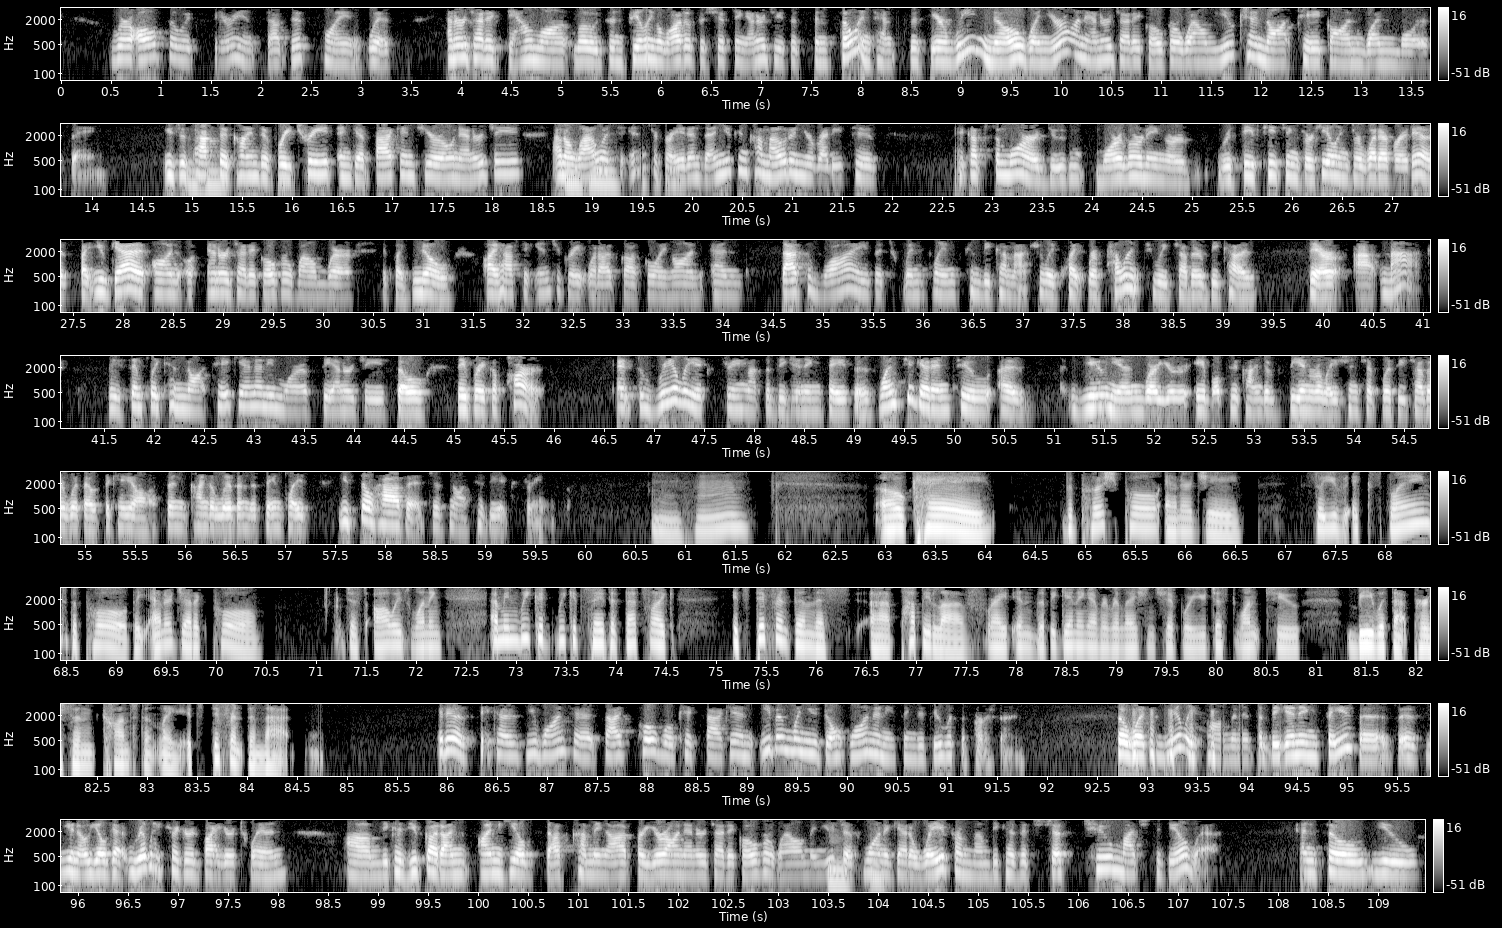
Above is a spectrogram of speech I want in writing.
we're also experienced at this point with energetic downloads and feeling a lot of the shifting energies. It's been so intense this year. We know when you're on energetic overwhelm, you cannot take on one more thing. You just mm-hmm. have to kind of retreat and get back into your own energy and allow mm-hmm. it to integrate. And then you can come out and you're ready to pick up some more, do more learning or receive teachings or healings or whatever it is. But you get on energetic overwhelm where it's like, no, I have to integrate what I've got going on. And that's why the twin flames can become actually quite repellent to each other because they're at max. They simply cannot take in any more of the energy, so they break apart. It's really extreme at the beginning phases. Once you get into a union where you're able to kind of be in relationship with each other without the chaos and kind of live in the same place, you still have it, just not to the extremes. Mhm. Okay. The push pull energy. So you've explained the pull, the energetic pull, just always wanting I mean we could we could say that that's like it's different than this uh, puppy love, right? In the beginning of a relationship where you just want to be with that person constantly. It's different than that. It is because you want it. That pull will kick back in even when you don't want anything to do with the person. So what's really common at the beginning phases is, you know, you'll get really triggered by your twin um, because you've got un- unhealed stuff coming up or you're on energetic overwhelm and you mm-hmm. just want to get away from them because it's just too much to deal with. And so you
